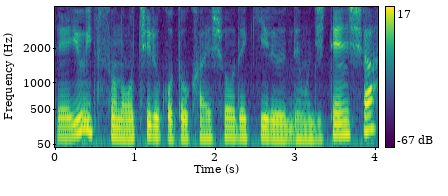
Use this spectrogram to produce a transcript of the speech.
で唯一その落ちることを解消できるでも自転車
